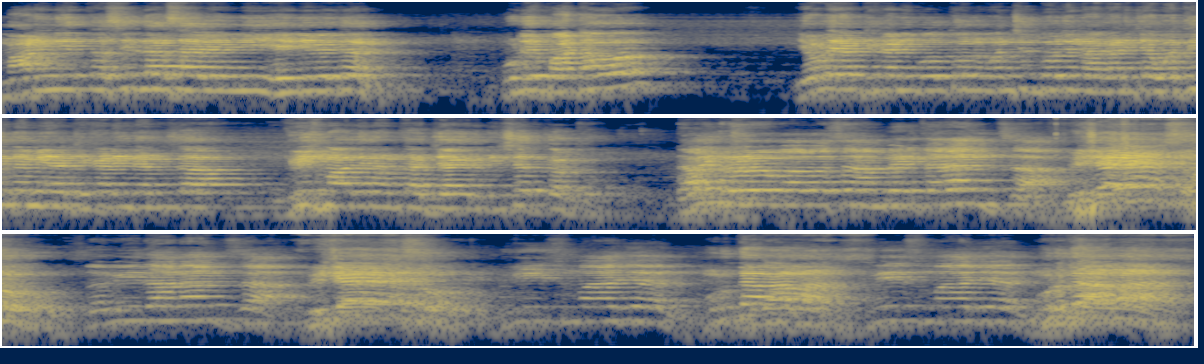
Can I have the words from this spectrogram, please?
माननीय तहसीलदार साहेब यांनी हे निवेदन पुढे पाठावं एवढं या ठिकाणी बोलतो वंचित बहुजन आघाडीच्या वतीने मी या ठिकाणी त्यांचा गिरीश महाजन यांचा जाहीर निषेध करतो. डॉक्टर बाबासाहेब आंबेडकरांचा विजय असो. संविधानाचा विजय असो. वीस महाजन मुर्दाबाद. वीस महाजन मुर्दाबाद.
